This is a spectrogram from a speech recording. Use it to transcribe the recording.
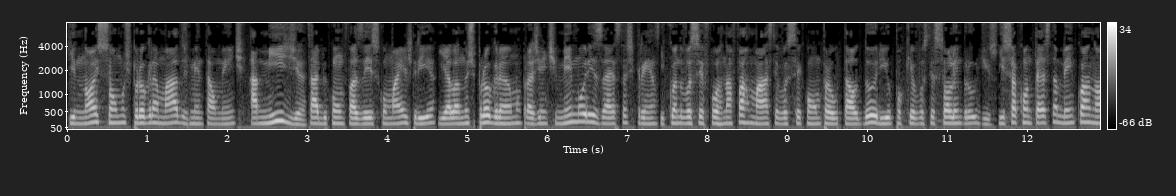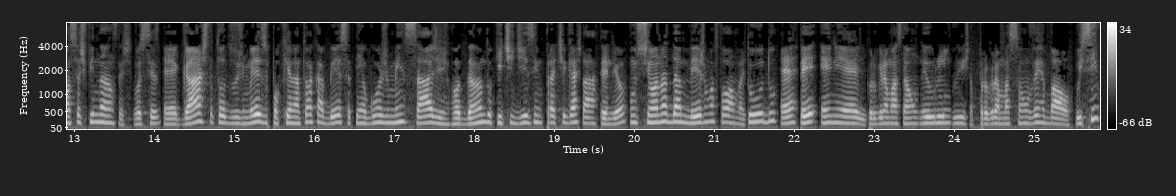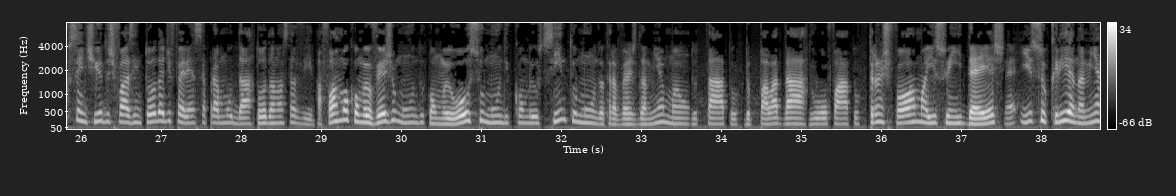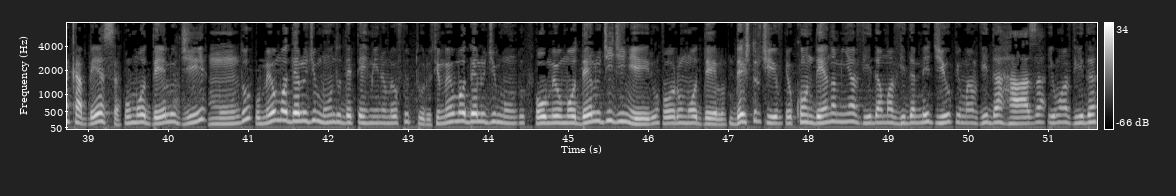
que nós somos programados mentalmente. A mídia sabe como fazer isso com maestria e ela nos programa pra gente memorizar essas crenças. E quando você for na farmácia, você compra o tal Doril porque você só lembrou disso. Isso acontece também com as nossas finanças. Você é, gasta todos os meses porque na tua cabeça tem algumas mensagens rodando que te dizem para te gastar, entendeu? Funciona da mesma forma. Tudo é PNL, programação neurolinguística, programação verbal. Os cinco sentidos fazem toda a diferença para mudar toda a nossa vida. A forma como eu vejo o mundo, como eu ouço o mundo e como eu sinto o mundo através da minha mão, do tato, do paladar, do olfato, transforma isso em ideias, né? Isso cria na minha cabeça o um modelo de mundo. O meu modelo de mundo determina o meu futuro. Se o meu modelo de mundo ou o meu modelo de dinheiro for um modelo destrutivo, eu condeno a minha vida a uma vida medíocre, uma vida rasa e uma vida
